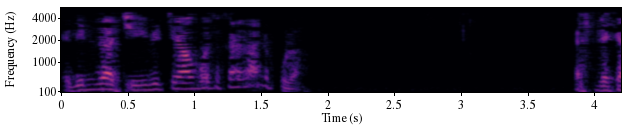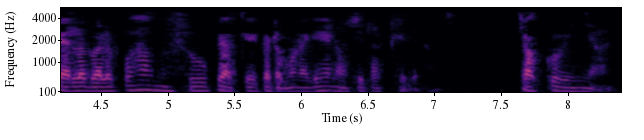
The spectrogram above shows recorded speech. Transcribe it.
එදිනදා ජීවිතය අවබෝධ කරගන්න පුළුවන්. ඇස් දෙක අරලා බලපුවාම රූපයක් එකට මොන ගහනවා සිතක් හදනවා. චක්ක විඥානයි.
